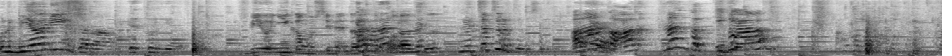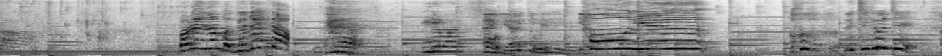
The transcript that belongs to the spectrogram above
俺美容にいいからやっとるけど美容にいいかもしれん。だってココナッツめっちゃツルツルする。あなんかあなんかいく？よあれなんか出てきた。入れます。豆乳めっちゃ気持ちいいあ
